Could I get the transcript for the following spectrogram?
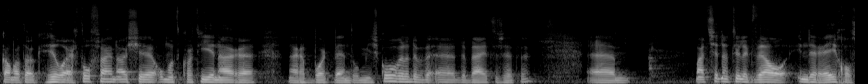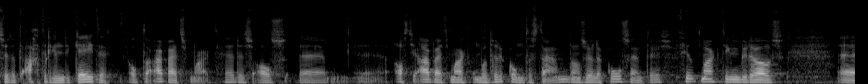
kan het ook heel erg tof zijn als je om het kwartier naar, naar het bord bent om je score er, erbij te zetten. Um, maar het zit natuurlijk wel in de regels, zit het achter in de keten op de arbeidsmarkt. Dus als, uh, als die arbeidsmarkt onder druk komt te staan, dan zullen callcenters, fieldmarketingbureaus, uh,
